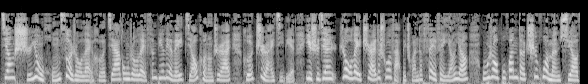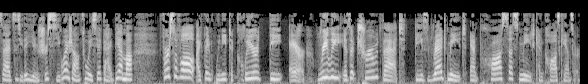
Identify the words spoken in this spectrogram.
将食用红色肉类和加工肉类分别列为较可能致癌和致癌级别。一时间，肉类致癌的说法被传得沸沸扬扬，无肉不欢的吃货们需要在自己的饮食习惯上做一些改。 改变吗？First of all, I think we need to clear the air. Really, is it true that these red meat and processed meat can cause cancer?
